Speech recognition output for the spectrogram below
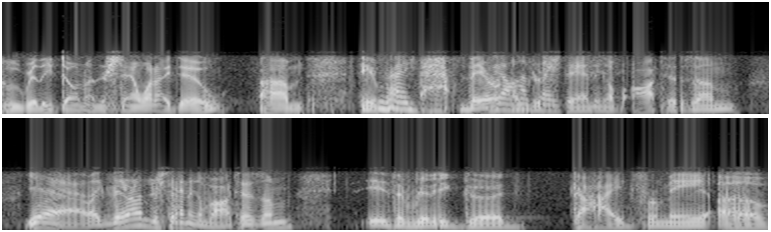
who really don't understand what I do. Um, if right. their understanding of autism, yeah, like their understanding of autism is a really good guide for me of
